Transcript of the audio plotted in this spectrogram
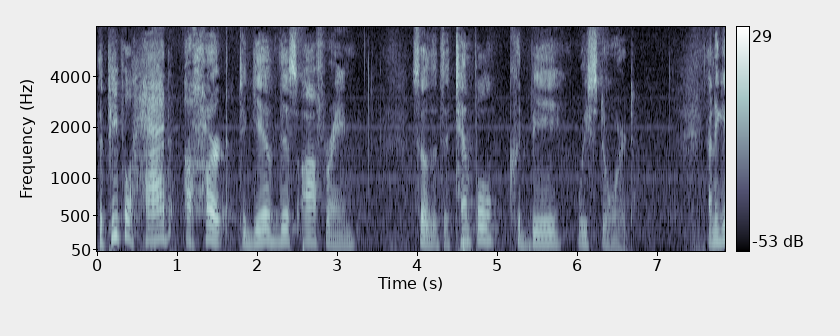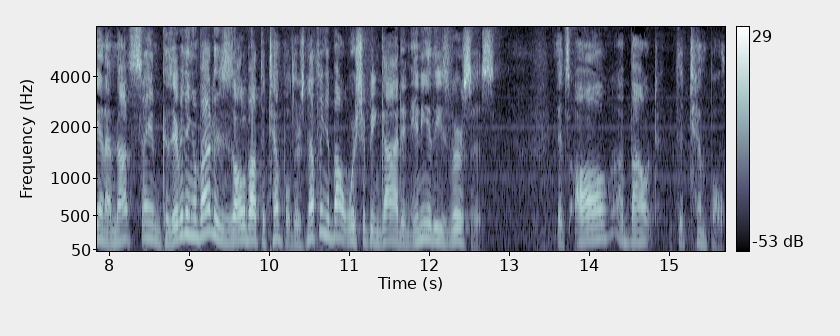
The people had a heart to give this offering so that the temple could be restored. And again, I'm not saying, because everything about it is all about the temple. There's nothing about worshiping God in any of these verses. It's all about the temple.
